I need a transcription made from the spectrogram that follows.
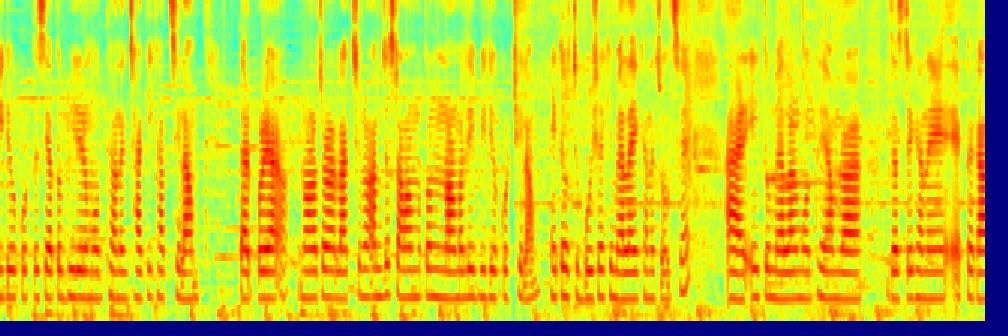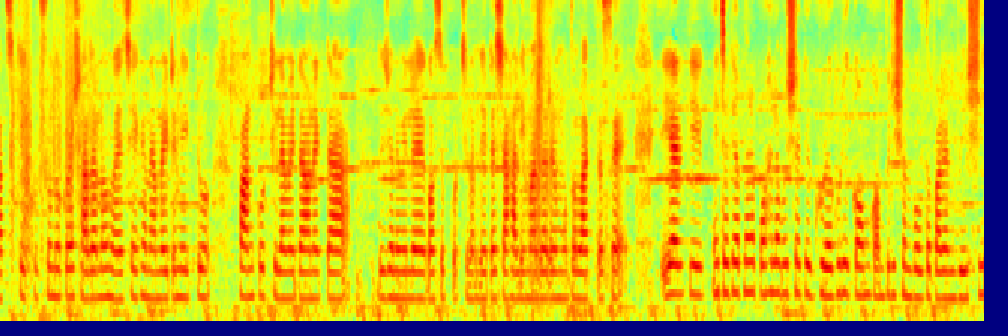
ভিডিও করতেছি, এত ভিড়ের মধ্যে অনেক ঝাঁকি খাচ্ছিলাম। তারপরে নড়াচড়া লাগছিল, আমি জাস্ট আমার মতন নর্মালি ভিডিও করছিলাম। এটা হচ্ছে বৈশাখী মেলা এখানে চলছে। আর এই তো মেলার মধ্যে আমরা জাস্ট এখানে একটা গাছকে খুব সুন্দর করে সাজানো হয়েছে। এখানে আমরা এটা নিয়ে একটু ফান করছিলাম। এটা অনেকটা দুজনে মিলে গসিপ করছিলাম যে এটা শাহালি মাজারের মতো লাগতেছে। এই আর কি। এটাকে আপনারা পহেলা বৈশাখের ঘোরাঘুরি কম কম্পিটিশন বলতে পারেন বেশি,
